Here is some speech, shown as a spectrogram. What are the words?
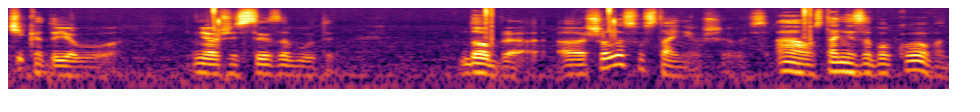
Чіка дойобувала. Я щось встиг забути. Добре, а що в нас останнє лишилось? А, останнє заблоковане.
